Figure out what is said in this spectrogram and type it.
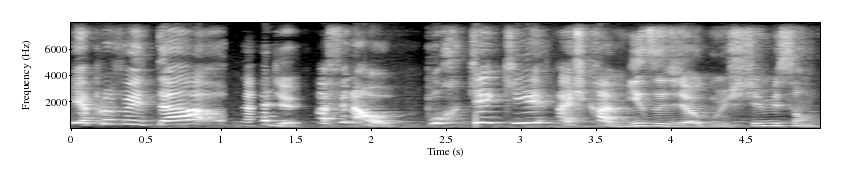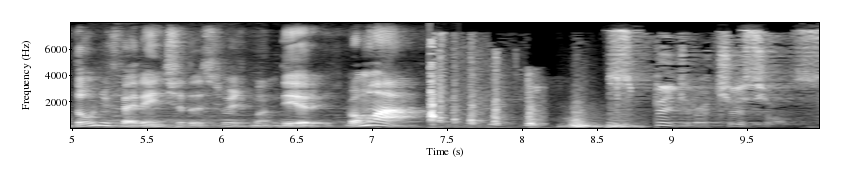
e aproveitar a verdade. Afinal, por que, que as camisas de alguns times são tão diferentes das suas bandeiras? Vamos lá! Speed Notícias.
